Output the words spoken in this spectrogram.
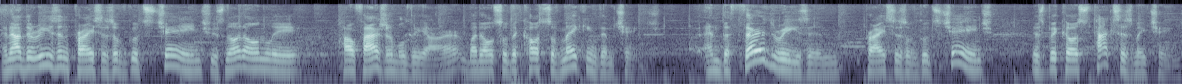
Another reason prices of goods change is not only how fashionable they are, but also the costs of making them change. And the third reason prices of goods change is because taxes may change.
